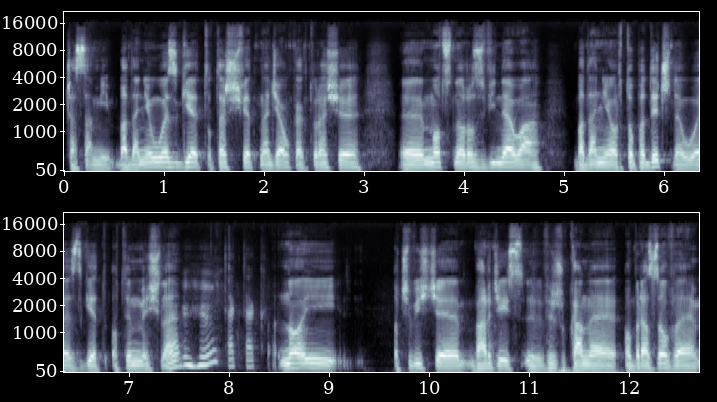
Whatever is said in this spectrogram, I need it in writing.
czasami badanie USG, to też świetna działka, która się y, mocno rozwinęła. Badanie ortopedyczne USG, o tym myślę. Mhm, tak, tak. No i oczywiście bardziej wyszukane obrazowe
